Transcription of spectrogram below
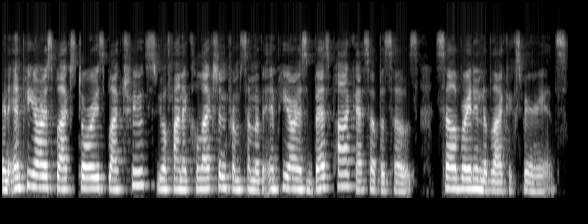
In NPR's Black Stories, Black Truths, you'll find a collection from some of NPR's best podcast episodes celebrating the Black experience.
